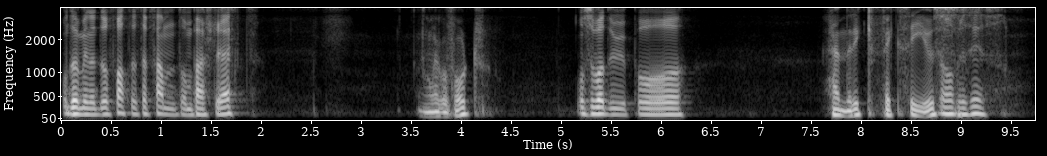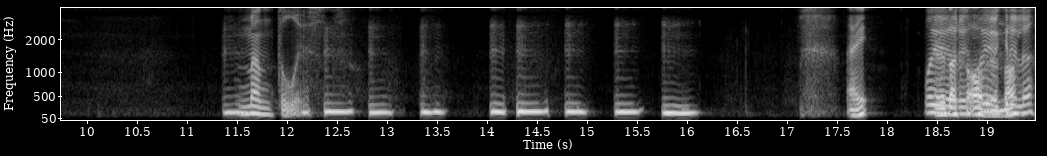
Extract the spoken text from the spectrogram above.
Och då menar jag, då fattas det 15 pers direkt. Det går fort. Och så var du på... Henrik Fexeus. Ja, precis. Mentalist. Nej. Vad Är det gör, dags att vad gör avrunda? Krille?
